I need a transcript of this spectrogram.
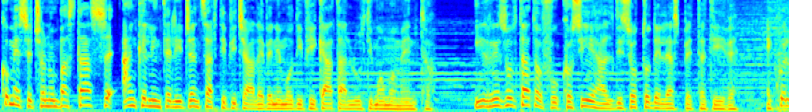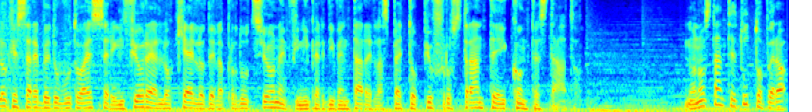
Come se ciò non bastasse, anche l'intelligenza artificiale venne modificata all'ultimo momento. Il risultato fu così al di sotto delle aspettative e quello che sarebbe dovuto essere il fiore all'occhiello della produzione finì per diventare l'aspetto più frustrante e contestato. Nonostante tutto però,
